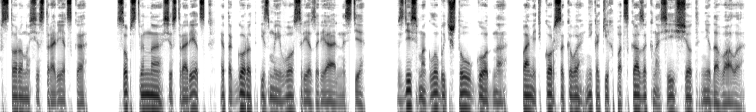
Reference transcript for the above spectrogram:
в сторону Сестрорецка. Собственно, Сестрорецк — это город из моего среза реальности. Здесь могло быть что угодно. Память Корсакова никаких подсказок на сей счет не давала.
